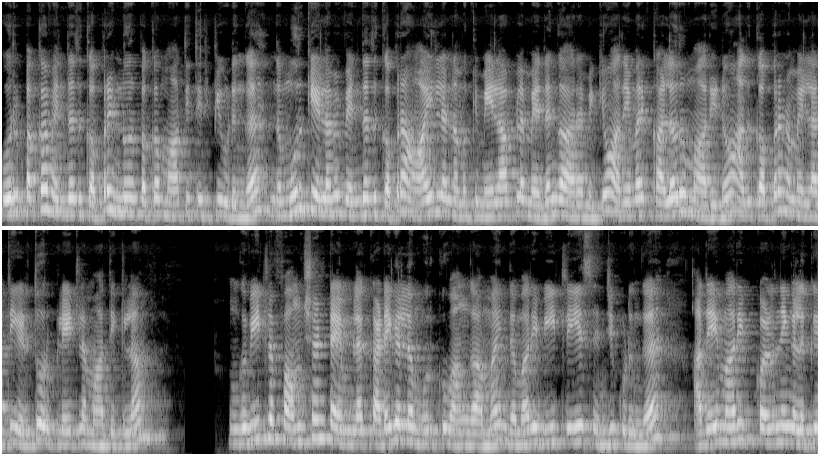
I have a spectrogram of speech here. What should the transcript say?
ஒரு பக்கம் வெந்ததுக்கப்புறம் இன்னொரு பக்கம் மாற்றி திருப்பி விடுங்க. இந்த முறுக்கு எல்லாமே வெந்ததுக்கப்புறம் ஆயிலில் நமக்கு மேலாப்பில் மிதங்க ஆரம்பிக்கும். அதே மாதிரி கலரும் மாறிடும். அதுக்கப்புறம் நம்ம எல்லாத்தையும் எடுத்து ஒரு பிளேட்டில் மாற்றிக்கலாம் உங்கள் வீட்டில் ஃபங்க்ஷன் டைமில் கடைகளில் முறுக்கு வாங்காமல் இந்த மாதிரி வீட்லேயே செஞ்சு கொடுங்க. அதே மாதிரி குழந்தைங்களுக்கு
